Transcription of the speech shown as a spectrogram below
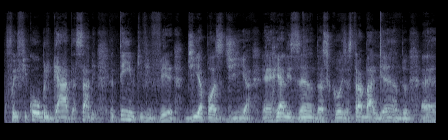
foi, ficou obrigada, sabe? Eu tenho que viver dia após dia, é, realizando as coisas, trabalhando é,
